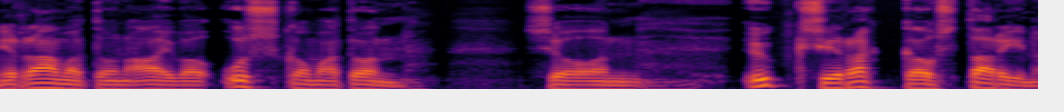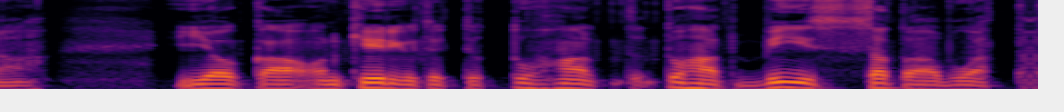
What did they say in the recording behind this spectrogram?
Niin Raamattu on aivan uskomaton. Se on yksi rakkaustarinaa joka on kirjoitettu 1500 vuotta.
